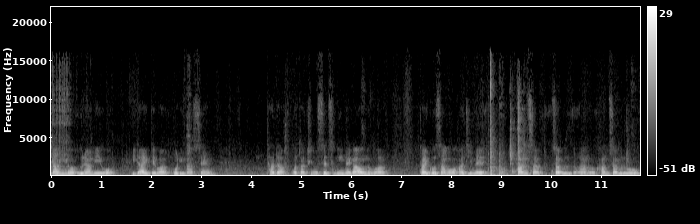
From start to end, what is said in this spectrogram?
何の恨みを抱いてはおりません。ただ私の切に願うのは太鼓様をはじめ半三郎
